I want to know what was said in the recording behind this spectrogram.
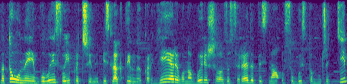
На то у неї були свої причини. Після активної кар'єри вона вирішила зосередитись на особистому житті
